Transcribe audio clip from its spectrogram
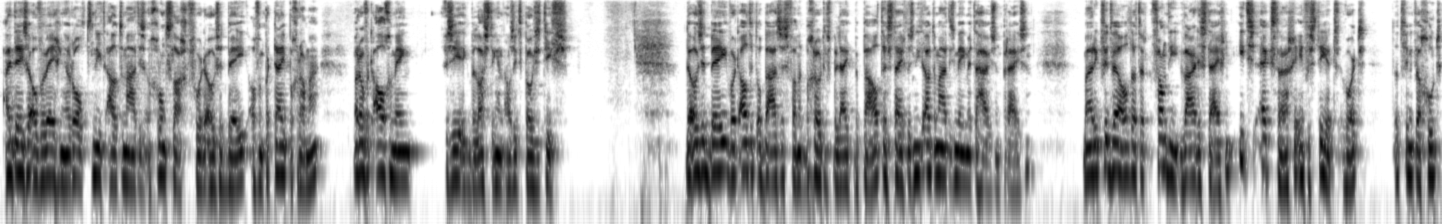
Uit deze overwegingen rolt niet automatisch een grondslag voor de OZB of een partijprogramma, maar over het algemeen zie ik belastingen als iets positiefs. De OZB wordt altijd op basis van het begrotingsbeleid bepaald en stijgt dus niet automatisch mee met de huizenprijzen. Maar ik vind wel dat er van die waardestijging iets extra geïnvesteerd wordt. Dat vind ik wel goed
